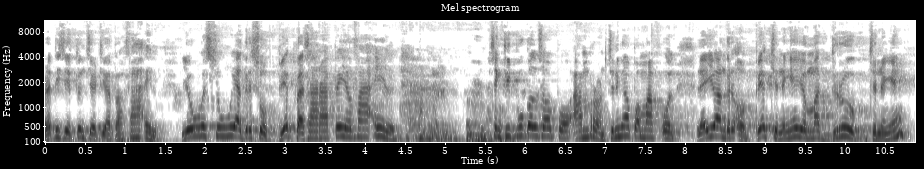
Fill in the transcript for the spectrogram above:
Berarti Zaidun jadi apa? Fa'il. Ya wis suwi agar subjek bahasa Arabe ya fa'il. Sing dipukul sapa? Amron. Jenenge apa maf'ul? Lah iya angger objek jenenge ya madrub. Jenenge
